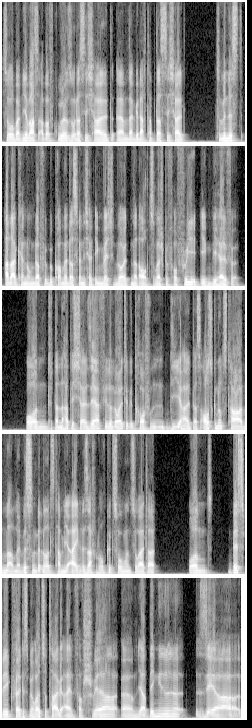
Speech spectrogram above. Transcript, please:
So, bei mir war es aber früher so, dass ich halt ähm, dann gedacht habe, dass ich halt zumindest Anerkennung dafür bekomme, dass wenn ich halt irgendwelchen Leuten dann auch zum Beispiel for free irgendwie helfe. Und dann hatte ich halt sehr viele Leute getroffen, die halt das ausgenutzt haben, haben mein Wissen benutzt, haben ihre eigenen Sachen hochgezogen und so weiter. Und deswegen fällt es mir heutzutage einfach schwer, ähm, ja, Dinge sehr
